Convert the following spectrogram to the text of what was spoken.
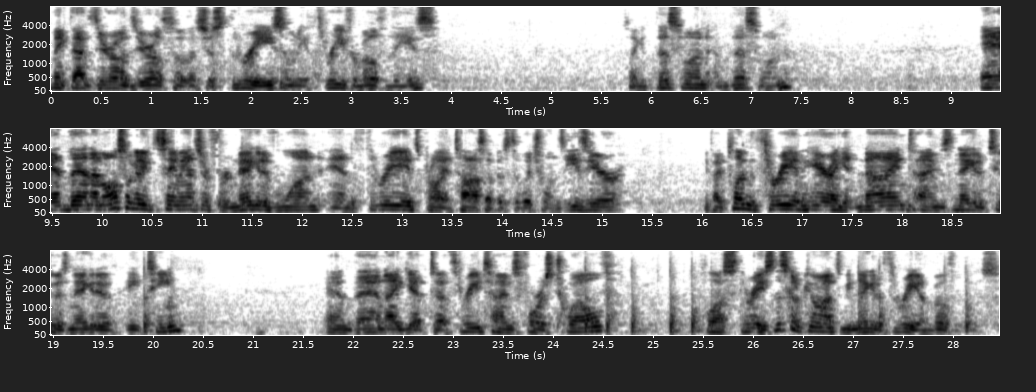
make that 0 and 0, so that's just 3. So I'm going to get 3 for both of these. So I get this one and this one. And then I'm also going to get the same answer for negative 1 and 3. It's probably a toss-up as to which one's easier. If I plug the 3 in here, I get 9 times negative 2 is negative 18. And then I get uh, 3 times 4 is 12 plus 3. So this is going to come out to be negative 3 on both of these.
